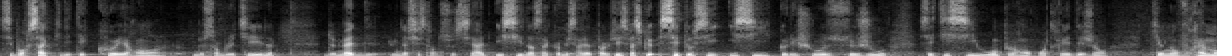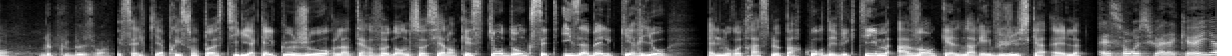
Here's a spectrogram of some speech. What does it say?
C'est pour ça qu'il était cohérent, me semble-t-il, de mettre une assistante sociale ici dans un commissariat de police, parce que c'est aussi ici que les choses se jouent, c'est ici où on peut rencontrer des gens qui en ont vraiment le plus besoin. Et celle qui a pris son poste il y a quelques jours, l'intervenante sociale en question, donc c'est Isabelle Quériot. Elle nous retrace le parcours des victimes avant qu'elles n'arrivent jusqu'à elle. Elles sont reçues à l'accueil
